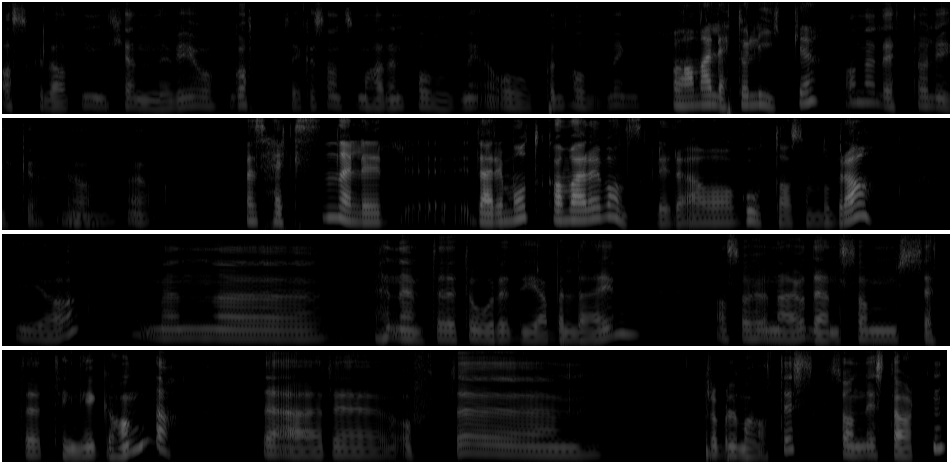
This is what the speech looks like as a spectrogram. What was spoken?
Askeladden kjenner vi jo godt, ikke sant? som har en holdning, en åpen holdning. Og han er lett å like. Han er lett å like. Ja, Mm. ja. Mens heksen, eller eh, derimot, kan være vanskeligere å godta som noe bra. ja men øh, jeg nevnte dette ordet diabelein. Altså, hun er jo den som setter ting i gang, da. Det er øh, ofte øh, problematisk sånn i starten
